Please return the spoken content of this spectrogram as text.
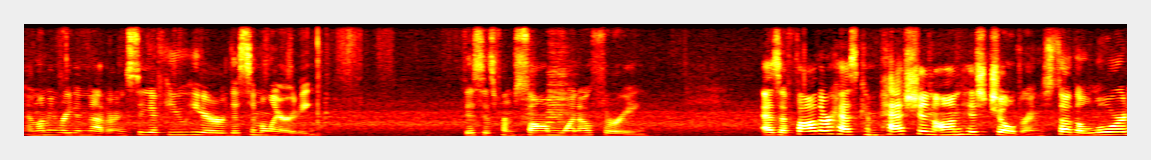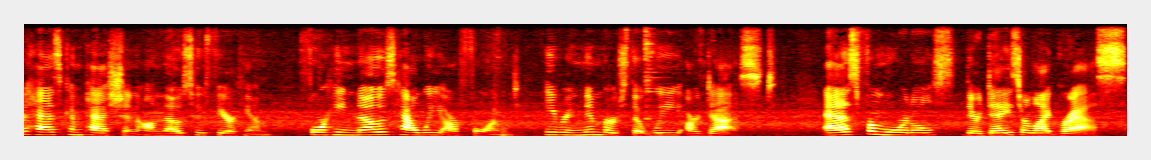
and let me read another and see if you hear the similarity. This is from Psalm 103. As a father has compassion on his children, so the Lord has compassion on those who fear him, for he knows how we are formed. He remembers that we are dust. As for mortals, their days are like grass.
